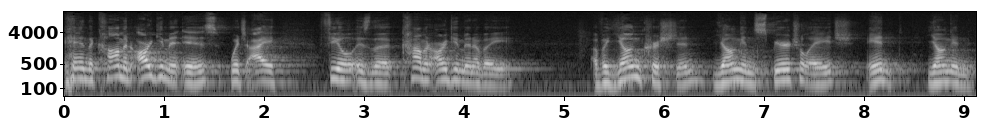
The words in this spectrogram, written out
and the common argument is, which I feel is the common argument of a, of a young Christian, young in spiritual age and young in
